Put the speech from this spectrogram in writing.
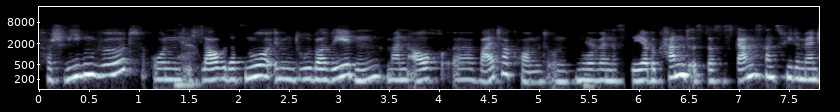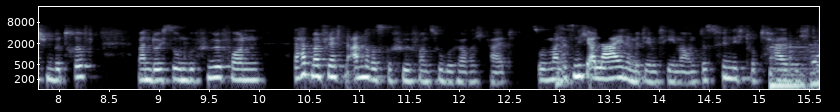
verschwiegen wird. Und ja. ich glaube, dass nur im drüber reden man auch äh, weiterkommt. Und nur ja. wenn es sehr bekannt ist, dass es ganz, ganz viele Menschen betrifft, man durch so ein Gefühl von, da hat man vielleicht ein anderes Gefühl von Zugehörigkeit. So, man ja. ist nicht alleine mit dem Thema. Und das finde ich total wichtig.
